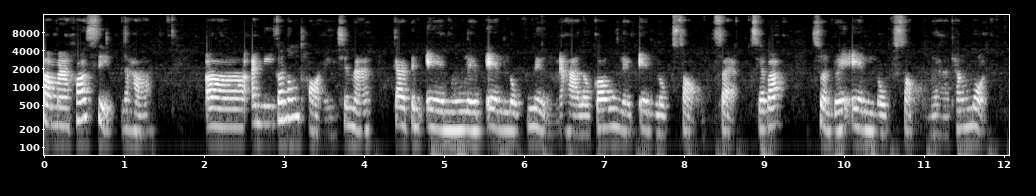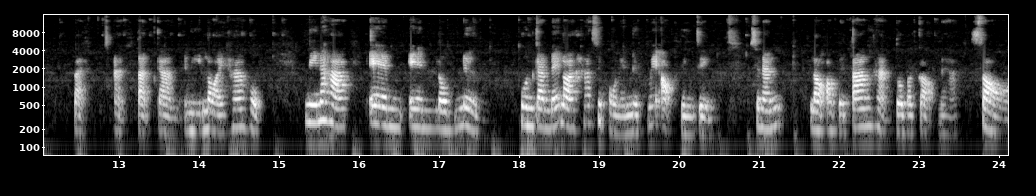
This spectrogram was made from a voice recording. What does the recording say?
ต่อมาข้อ 10 นะคะ อันนี้ก็ต้องถอยใช่ไหมกลายเป็น n วงเล็บ n ลบ1นะคะ แล้วก็วงเล็บ n ลบ2แฝกใช่ปะส่วนด้วย n ลบ2นะคะ ทั้งหมด อะตัดกัน อันนี้ร้อยห้าหกนี้นะคะ n n ลบหนึ่งคูณกันได้ร้อยห้าสิบหกเนี่ยนึกไม่ออกจริงๆ ฉะนั้นเราเอาไปตั้งหาตัวประกอบนะคะสอง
